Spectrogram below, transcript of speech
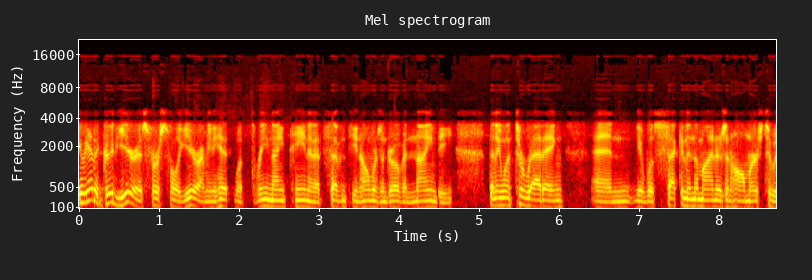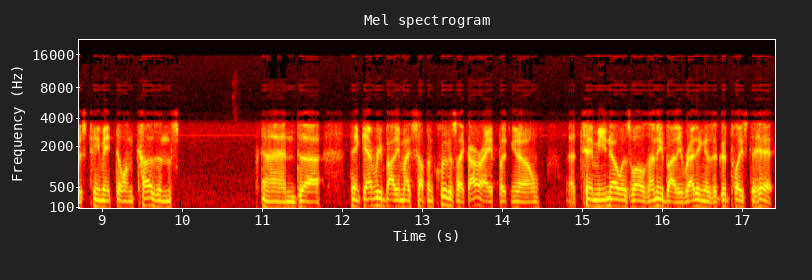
know, he had a good year his first full year. I mean, he hit what 319 and had 17 homers and drove in 90. Then he went to Reading and you know, was second in the minors in homers to his teammate Dylan Cozens. And uh, I think everybody, myself included, is like, all right, but you know, uh, Tim, you know as well as anybody, Reading is a good place to hit.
